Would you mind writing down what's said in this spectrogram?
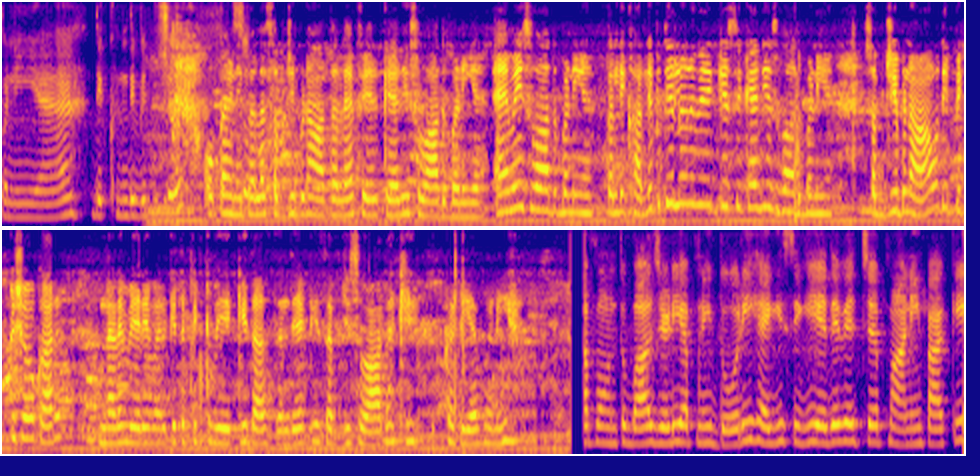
ਬਣੀ ਹੈ ਦੇਖਣ ਦੇ ਵਿੱਚ। ਉਹ ਭੈਣੇ ਪਹਿਲਾਂ ਸਬਜ਼ੀ ਬਣਾ ਤਾਂ ਲੈ ਫਿਰ ਕਹਿ ਰਹੀ ਸਵਾਦ ਬਣੀ ਹੈ। ਐਵੇਂ ਹੀ ਸਵਾਦ ਬਣੀ ਹੈ। ਕੱਲੀ ਖਾਲੀ ਪਤੀਲੇ ਨੂੰ ਵੇਖ ਕੇ ਅਸੀਂ ਕਹਿੰਦੀ ਸਵਾਦ ਬਣੀ ਹੈ। ਸਬਜ਼ੀ ਬਣਾ ਉਹਦੀ ਪਿਕ ਸ਼ੋ ਕਰ। ਨਾਲੇ ਮੇਰੇ ਵਰਗੇ ਤੇ ਪਿਕ ਵੇਖ ਕੇ ਦੱਸ ਦਿੰਦੇ ਆ ਕਿ ਸਬਜ਼ੀ ਸਵਾਦ ਹੈ ਕਿ ਘਟੀਆ ਬਣੀ ਹੈ। ਪਾਉਣ ਤੋਂ ਬਾਅਦ ਜਿਹੜੀ ਆਪਣੀ ਦੋਰੀ ਹੈਗੀ ਸੀਗੀ ਇਹਦੇ ਵਿੱਚ ਪਾਣੀ ਪਾ ਕੇ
